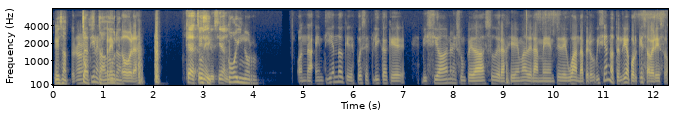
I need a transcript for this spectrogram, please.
Esa Pero no la tiene en la frente tostadora. ahora. Claro, es una ilusión. Coinor. Onda, entiendo que después se explica que Visión es un pedazo de la gema de la mente de Wanda, pero Visión no tendría por qué saber eso.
